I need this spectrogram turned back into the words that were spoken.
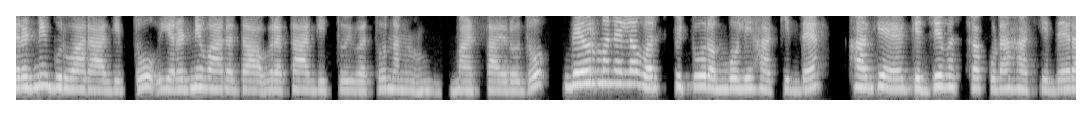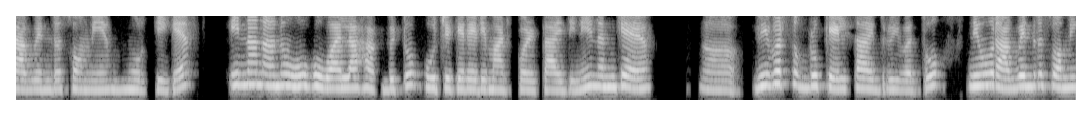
ಎರಡನೇ ಗುರುವಾರ ಆಗಿತ್ತು. ಎರಡನೇ ವಾರದ ವ್ರತ ಆಗಿತ್ತು ಇವತ್ತು ನಾನ್ ಮಾಡ್ತಾ ಇರೋದು. ದೇವ್ರ ಮನೆಲ್ಲ ಒರೆಸ್ಬಿಟ್ಟು ರಂಗೋಲಿ ಹಾಕಿದ್ದೆ. ಹಾಗೆ ಗೆಜ್ಜೆ ವಸ್ತ್ರ ಕೂಡ ಹಾಕಿದ್ದೆ ರಾಘವೇಂದ್ರ ಸ್ವಾಮಿ ಮೂರ್ತಿಗೆ. ಇನ್ನ ನಾನು ಹೂವೆಲ್ಲ ಹಾಕ್ಬಿಟ್ಟು ಪೂಜೆಗೆ ರೆಡಿ ಮಾಡ್ಕೊಳ್ತಾ ಇದ್ದೀನಿ. ನನ್ಗೆ ಆ ವಿವರ್ಸ್ ಒಬ್ರು ಕೇಳ್ತಾ ಇದ್ರು ಇವತ್ತು, ನೀವು ರಾಘವೇಂದ್ರ ಸ್ವಾಮಿ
